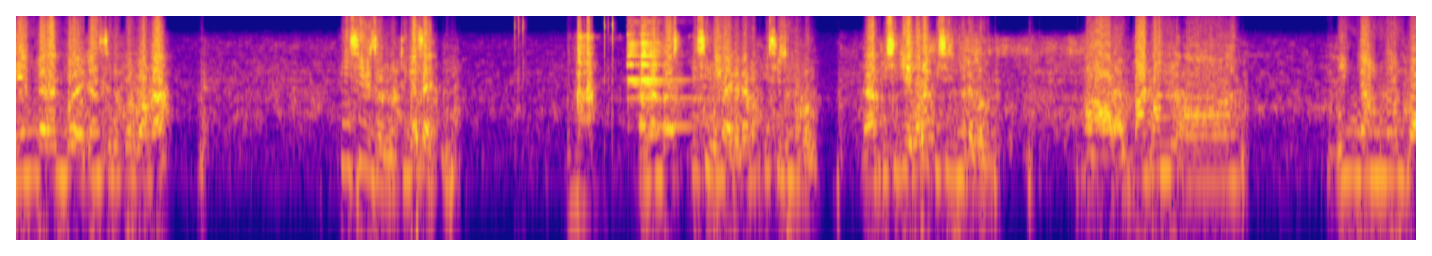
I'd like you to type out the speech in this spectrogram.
নেমটা রাখব, এটা হচ্ছে করব আমরা পিসির জন্য, ঠিক আছে? আমরা জাস্ট পিসি লিখে রাখি, এটা আমরা পিসির জন্য করব পিসি দিয়ে করব পিসির জন্য এটা করব। আর বাটন লিঙ্ক ডাউনলোড বা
